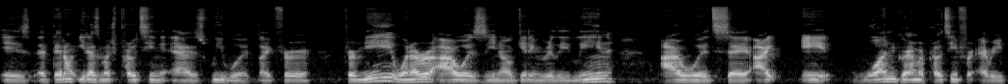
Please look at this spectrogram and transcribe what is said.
is that they don't eat as much protein as we would. Like for for me, whenever I was, you know, getting really lean, I would say I ate one gram of protein for every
